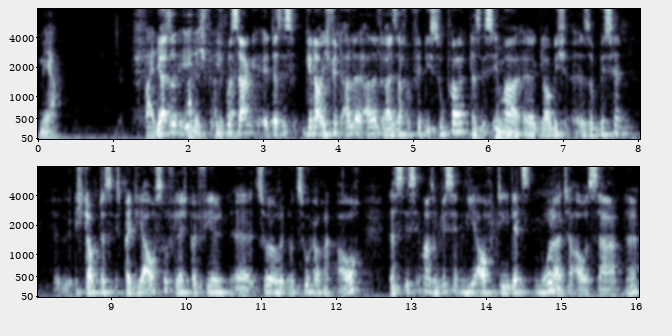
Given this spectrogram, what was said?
Meer. Beides. Ja, also ich, Alles- ich, alles ich muss sagen, das ist, genau, ich finde alle, alle drei Sachen finde ich super. Das ist immer, äh, glaube ich, äh, so ein bisschen, äh, ich glaube, das ist bei dir auch so, vielleicht bei vielen äh, Zuhörerinnen und Zuhörern auch. Das ist immer so ein bisschen, wie auch die letzten Monate aussahen. Ne?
